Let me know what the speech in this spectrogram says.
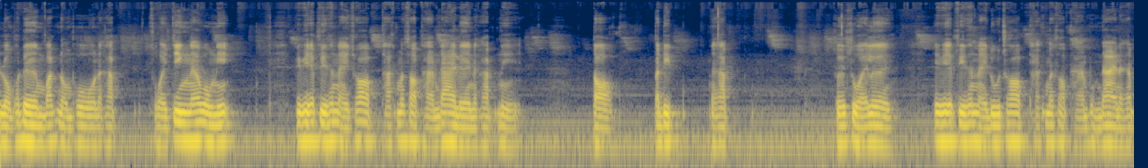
หลวงพ่อเดิมวัดหนองโพนะครับ สวยจริงนะวงนี้ PPFC ท่านไหนชอบทักมาสอบถามได้เลยนะครับ นี่ตอกประดิษฐ์นะครับ สวยๆเลย PPFC ท่านไหนดูชอบทักมาสอบถามผมได้นะครับ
